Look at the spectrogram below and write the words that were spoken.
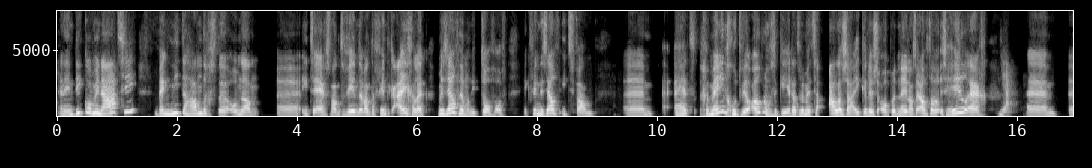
En in die combinatie ben ik niet de handigste om dan eh, iets ergens van te vinden. Want dan vind ik eigenlijk mezelf helemaal niet tof. Of ik vind er zelf iets van. Ehm, het gemeengoed wil ook nog eens een keer dat we met z'n allen zeiken. Dus op het Nederlands elftal is heel erg Ja. ehm, eh,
